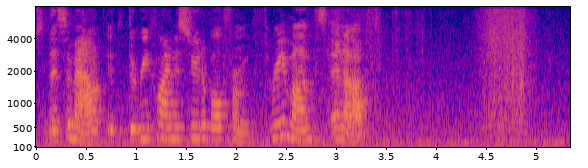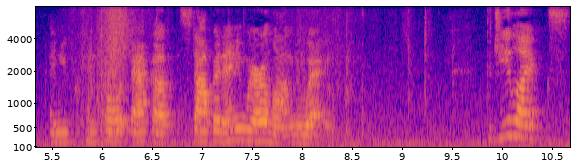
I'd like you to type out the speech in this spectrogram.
to this amount. It, the recline is suitable from three months and up. And you can pull it back up, stop it anywhere along the way. The G-Luxe,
